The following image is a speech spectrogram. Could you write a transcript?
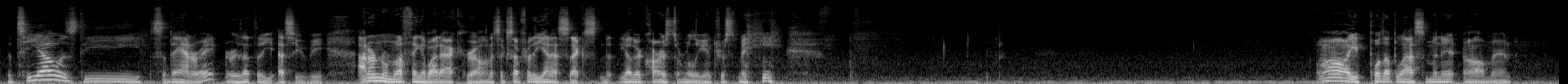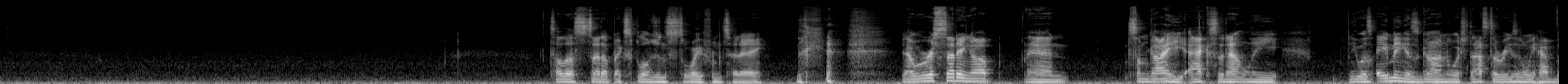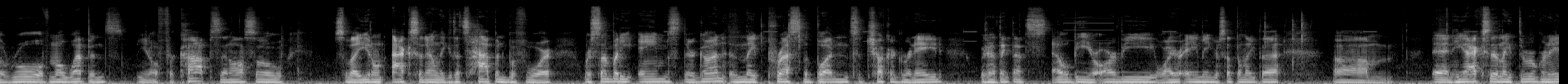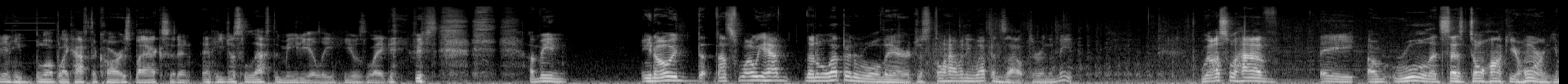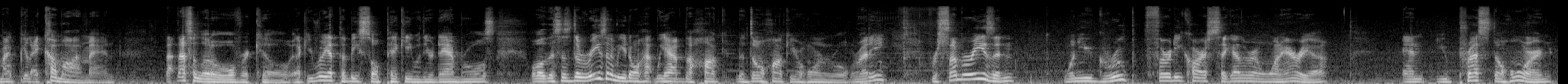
the TL is the sedan, right? Or is that the SUV? I don't know nothing about Acura, honest, except for the NSX. The other cars don't really interest me. oh, he pulled up last minute. Oh, man. Tell the setup explosion story from today. yeah, we were setting up, and some guy, he accidentally he was aiming his gun, which that's the reason we have the rule of no weapons, you know, for cops and also so that you don't accidentally, because it's happened before, where somebody aims their gun and they press the button to chuck a grenade, which I think that's LB or RB while you're aiming or something like that. Um, and he accidentally threw a grenade and he blew up like half the cars by accident, and he just left immediately. He was like, I mean, you know, that's why we have the no weapon rule there. Just don't have any weapons out during the meet. We also have a, a rule that says don't honk your horn. You might be like, come on, man. That, that's a little overkill. Like you really have to be so picky with your damn rules. Well, this is the reason we don't have we have the honk the don't honk your horn rule. Ready? For some reason, when you group 30 cars together in one area and you press the horn,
